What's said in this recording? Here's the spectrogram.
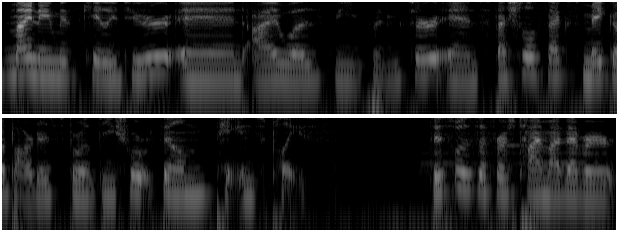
My name is Kayley Tudor, and I was the producer and special effects makeup artist for the short film Payton's Place. This was the first time I've ever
